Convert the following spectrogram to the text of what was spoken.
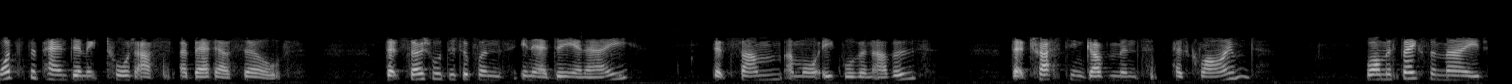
What's the pandemic taught us about ourselves? That social disciplines in our DNA, that some are more equal than others, that trust in governments has climbed. While mistakes are made,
